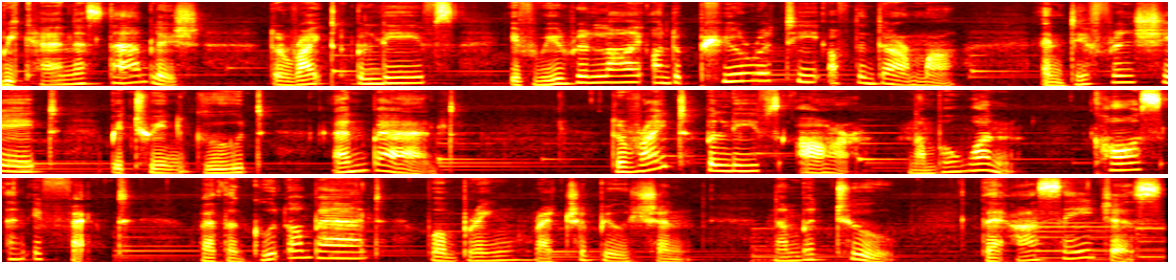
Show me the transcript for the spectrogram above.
We can establish the right beliefs if we rely on the purity of the Dharma and differentiate between good and bad. The right beliefs are number one, cause and effect, whether good or bad will bring retribution. Number two, there are sages,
